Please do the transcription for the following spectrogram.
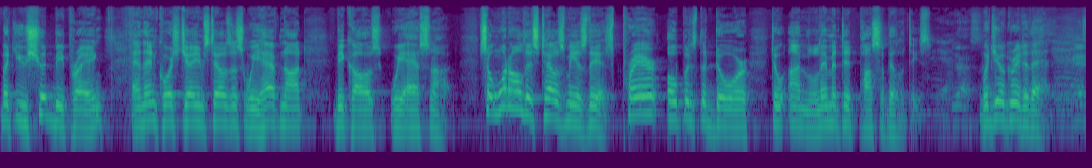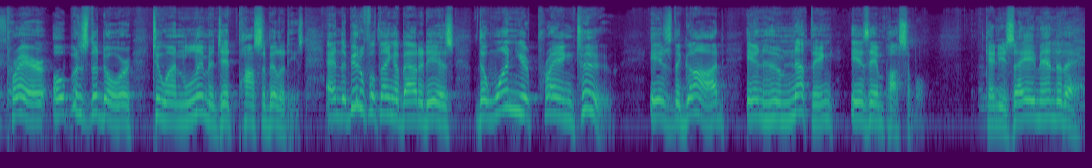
but you should be praying. And then, of course, James tells us we have not because we ask not. So, what all this tells me is this prayer opens the door to unlimited possibilities. Yes. Would you agree to that? prayer opens the door to unlimited possibilities. And the beautiful thing about it is the one you're praying to is the God in whom nothing is impossible. Can you say amen to that?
